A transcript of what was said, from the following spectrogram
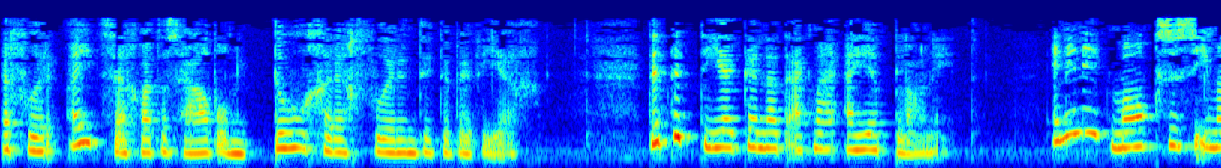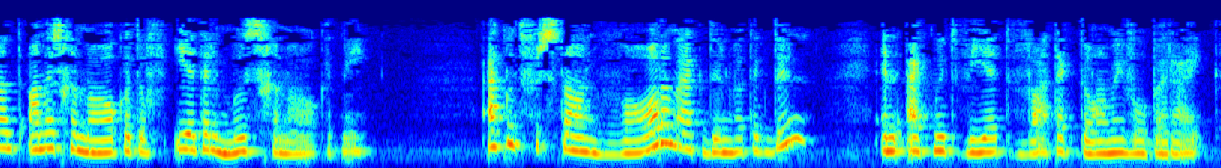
'n vooruitsig wat ons help om doelgerig vorentoe te beweeg. Dit beteken dat ek my eie plan het. En nie net maak soos iemand anders gemaak het of eerder moes gemaak het nie. Ek moet verstaan waarom ek doen wat ek doen en ek moet weet wat ek daarmee wil bereik.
